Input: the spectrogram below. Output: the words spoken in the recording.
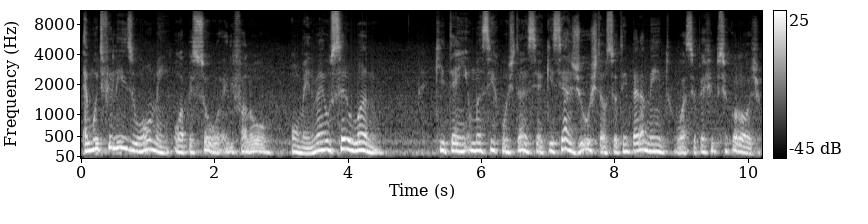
é muito feliz o homem ou a pessoa, ele falou homem, não é o ser humano que tem uma circunstância que se ajusta ao seu temperamento ou ao seu perfil psicológico.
